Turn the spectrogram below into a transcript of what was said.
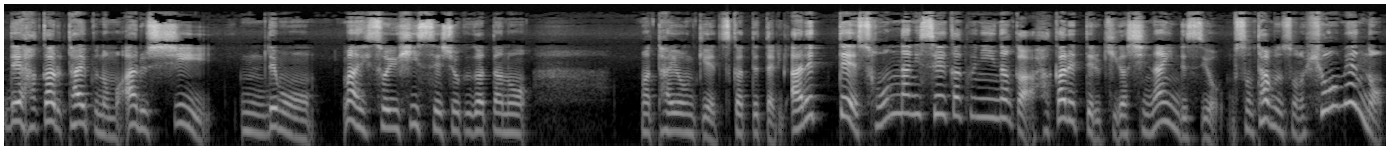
で、測るタイプのもあるし、うん、でも、まあ、そういう非接触型の、まあ、体温計使ってたり、あれってそんなに正確になんか測れてる気がしないんですよ。その多分その表面の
